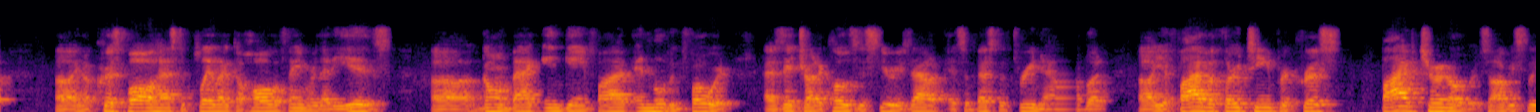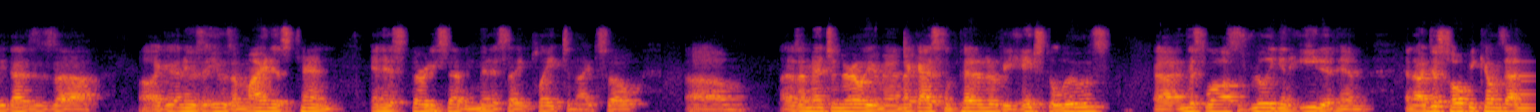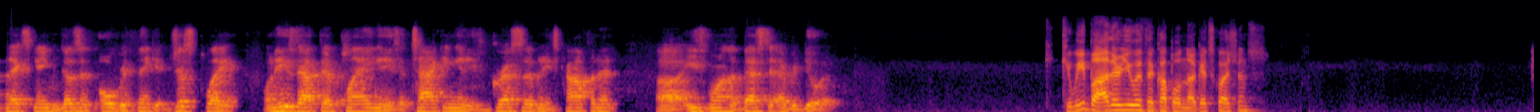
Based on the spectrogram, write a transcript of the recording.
uh, you know, Chris Paul has to play like the Hall of Famer that he is, uh, going back in Game Five and moving forward as they try to close this series out. It's a best of three now, but uh, yeah, five of thirteen for Chris five turnovers. Obviously, that is uh, uh and he was he was a minus ten in his 37 minutes that he played tonight. So, um, as I mentioned earlier, man, that guy's competitive. He hates to lose, uh, and this loss is really going to eat at him. And I just hope he comes out next game and doesn't overthink it. Just play when he's out there playing and he's attacking and he's aggressive and he's confident. Uh, he's one of the best to ever do it. Can we bother you with a couple Nuggets questions?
